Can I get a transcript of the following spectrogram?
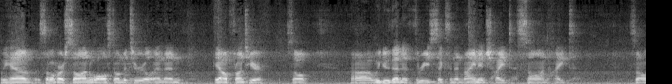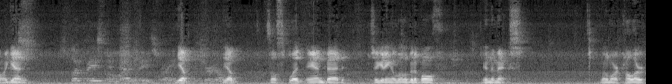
we have some of our sawn wall stone material, and then yeah, up front here. So uh, we do that in a three, six, and a nine inch height, sawn height. So again, Split face and bed face, right? yep, Material? yep. So split and bed. So you're getting a little bit of both in the mix. A little more color,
